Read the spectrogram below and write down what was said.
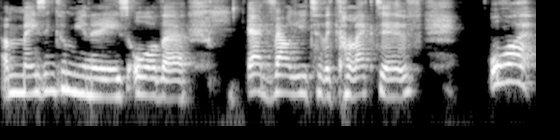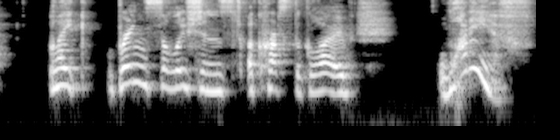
amazing communities or the add value to the collective or like bring solutions across the globe. What if,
